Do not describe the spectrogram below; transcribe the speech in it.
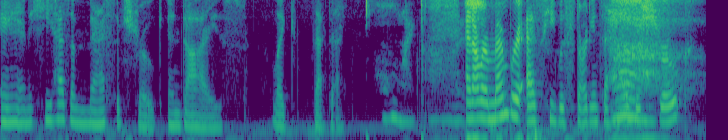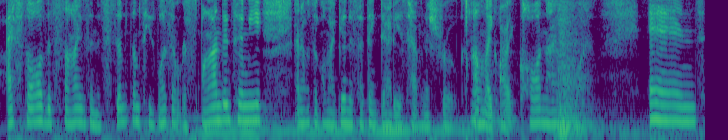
And he has a massive stroke and dies like that day. Oh my gosh. And I remember as he was starting to have the stroke, I saw the signs and the symptoms. He wasn't responding to me. And I was like, oh my goodness, I think daddy is having a stroke. I'm like, oh. all right, call 911. And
